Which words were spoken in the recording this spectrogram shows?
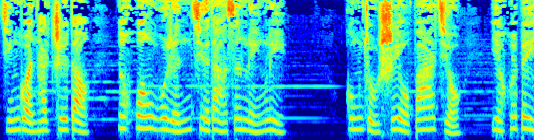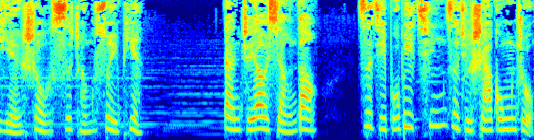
尽管他知道那荒无人迹的大森林里，公主十有八九也会被野兽撕成碎片，但只要想到自己不必亲自去杀公主，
